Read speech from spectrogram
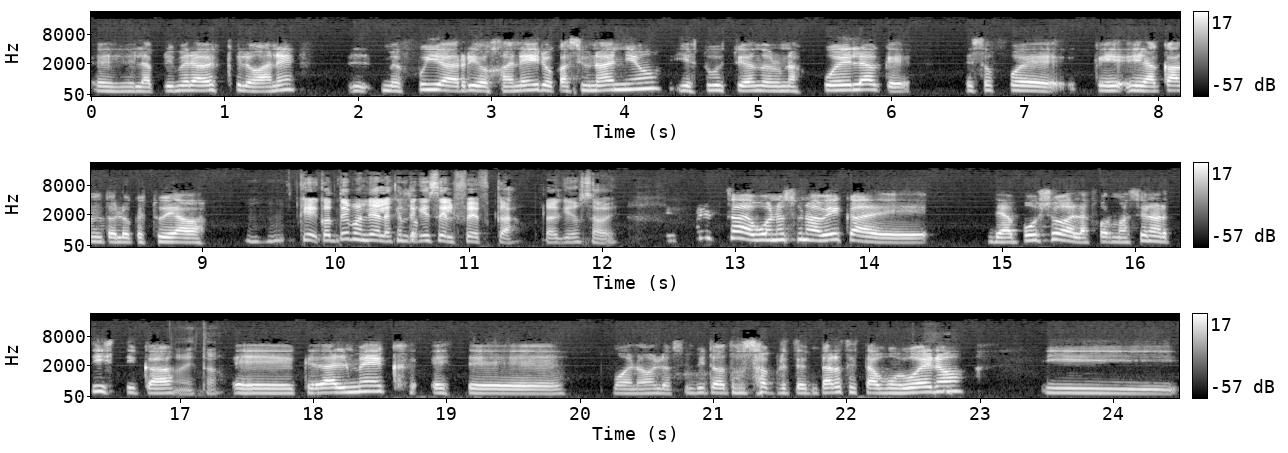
eh, la primera vez que lo gané, me fui a Río de Janeiro casi un año y estuve estudiando en una escuela que, Eso fue que era canto lo que estudiaba. que Contémosle a la gente qué es el FEFCA, para el que no sabe. El FEFCA, bueno, es una beca de, de apoyo a la formación artística que da el MEC. Este, bueno, los invito a todos a presentarse, está muy bueno. Y,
